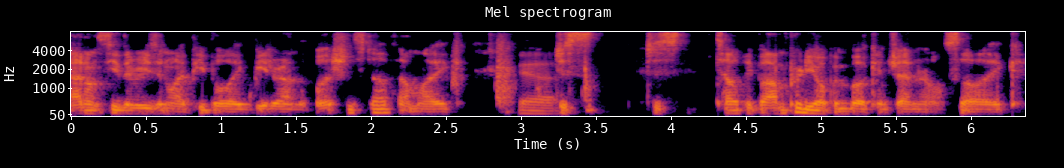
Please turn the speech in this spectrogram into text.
I don't see the reason why people like beat around the bush and stuff. I'm like, Yeah. just just tell people I'm pretty open book in general. So like,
